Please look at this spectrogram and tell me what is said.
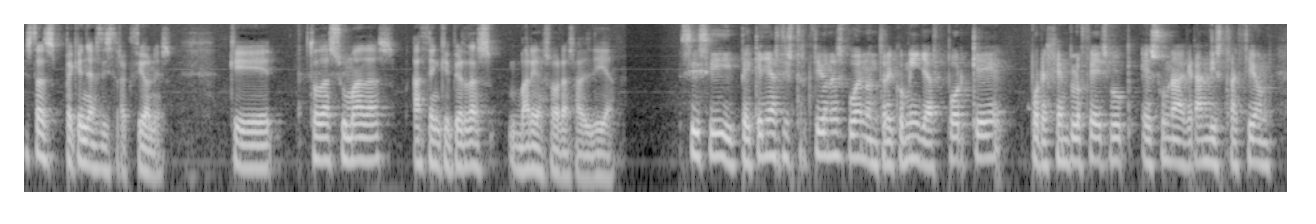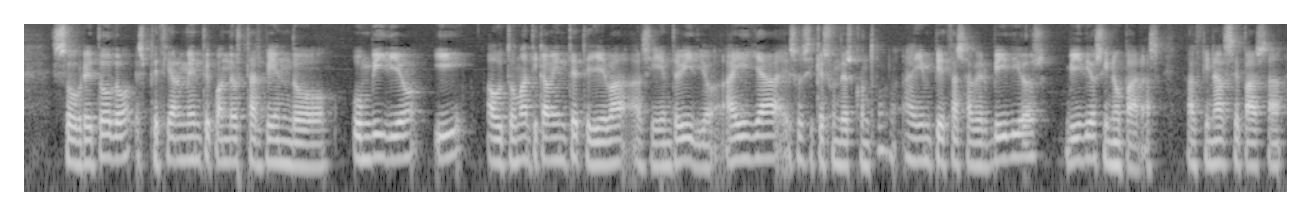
estas pequeñas distracciones que todas sumadas hacen que pierdas varias horas al día. Sí, sí, pequeñas distracciones, bueno, entre comillas, porque por ejemplo, Facebook es una gran distracción, sobre todo, especialmente cuando estás viendo un vídeo y automáticamente te lleva al siguiente vídeo. Ahí ya eso sí que es un descontrol. Ahí empiezas a ver vídeos, vídeos y no paras. Al final se pasa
